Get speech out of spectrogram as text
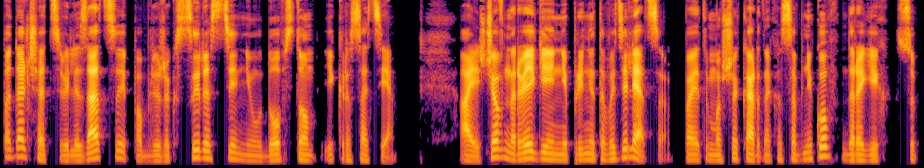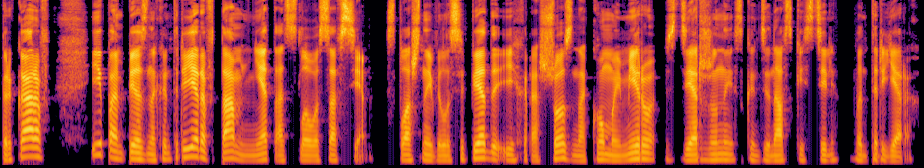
подальше от цивилизации, поближе к сырости, неудобствам и красоте. А еще в Норвегии не принято выделяться, поэтому шикарных особняков, дорогих суперкаров и помпезных интерьеров там нет от слова совсем. Сплошные велосипеды и хорошо знакомый миру сдержанный скандинавский стиль в интерьерах.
